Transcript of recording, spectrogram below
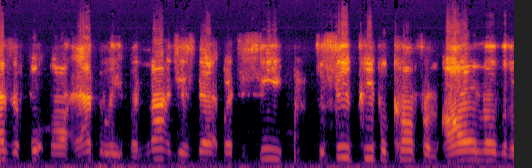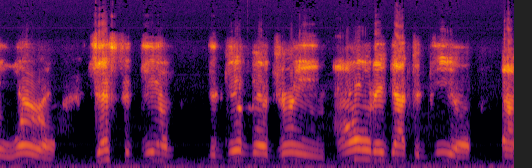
as a football athlete. But not just that, but to see to see people come from all over the world just to give to give their dream all they got to give by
